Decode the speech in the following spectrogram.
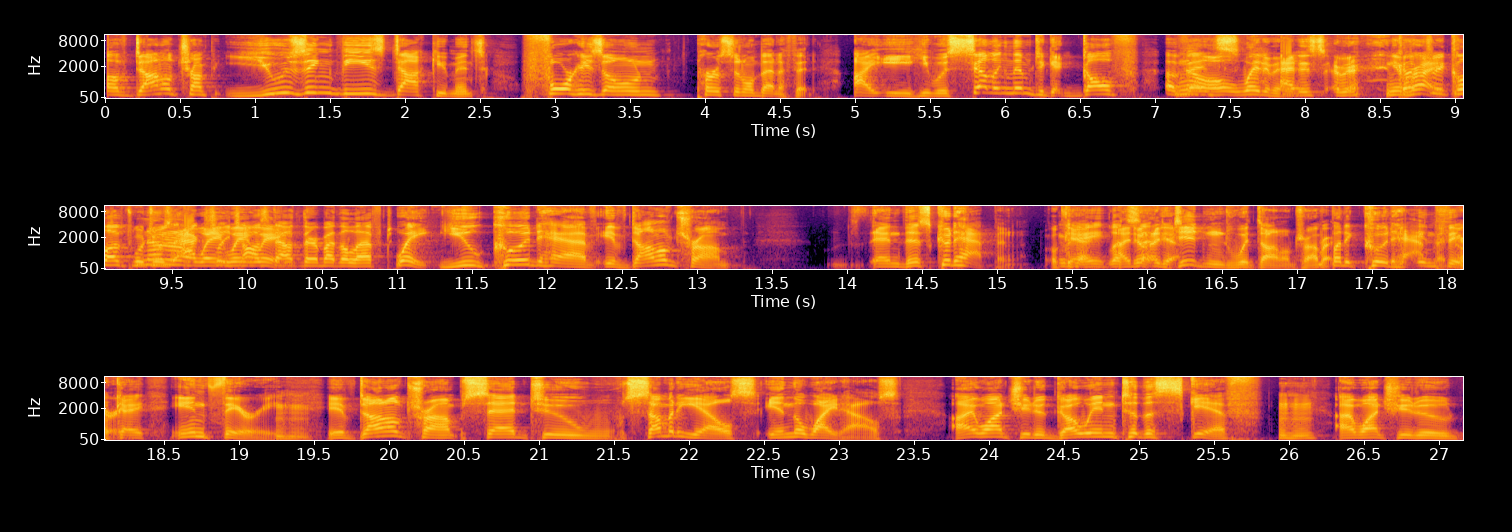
of Donald Trump using these documents for his own personal benefit, i.e., he was selling them to get golf events wait a minute. at his country right. clubs, which No, was no, no, actually wait, wait, tossed wait. out there by the left. Wait, you could have if Donald Trump, and this could happen. Okay, Okay, I, say- yeah. didn't with Donald Trump, but it could happen. theory. Okay, in theory, if Donald Trump said to somebody else in the White House, "I want you to go into the SCIF. I want you to,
